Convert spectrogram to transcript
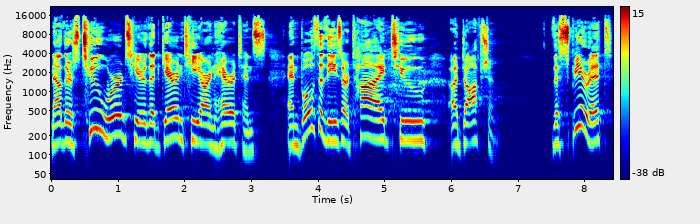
Now there's two words here that guarantee our inheritance, and both of these are tied to adoption. The Spirit,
